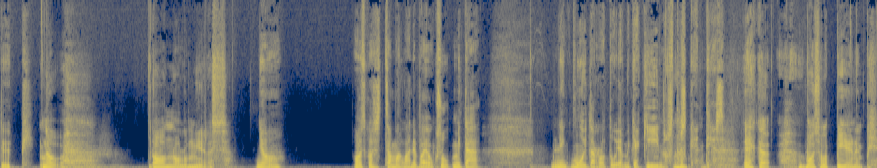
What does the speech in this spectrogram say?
tyyppiä. No, on ollut mielessä. Joo. Olisiko se samanlainen vai onko sinulla mitään niin kuin muita rotuja, mikä kiinnostaisi kenties? Ehkä voisi olla pienempi.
